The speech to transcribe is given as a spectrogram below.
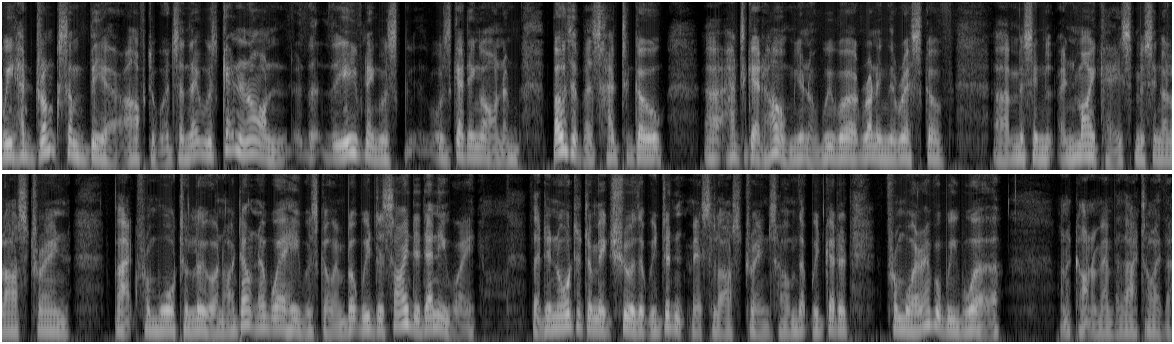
we had drunk some beer afterwards, and it was getting on. The, the, evening was was getting on, and both of us had to go, uh, had to get home. You know, we were running the risk of uh, missing, in my case, missing a last train back from Waterloo, and I don't know where he was going, but we decided anyway that in order to make sure that we didn't miss last trains home, that we'd get it from wherever we were, and I can't remember that either,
